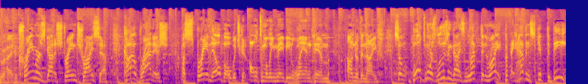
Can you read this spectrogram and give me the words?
Right. Kramer's got a strained tricep. Kyle Bradish, a sprained elbow, which could ultimately maybe land him under the knife. So Baltimore's losing guys left and right, but they haven't skipped a beat.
